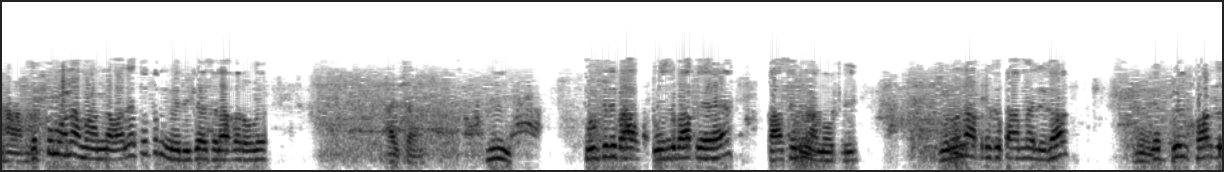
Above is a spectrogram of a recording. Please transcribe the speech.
हाँ हाँ। जब तुम उन्हें मानने वाले तो तुम मेरी क्या सलाह करोगे? अच्छा। हम्म। दूसरी बात दूसरी बात यह है कासिम नानोतली जिन्होंने अपनी किताब में लिखा हम्म, कि बिल फ़र्ज़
